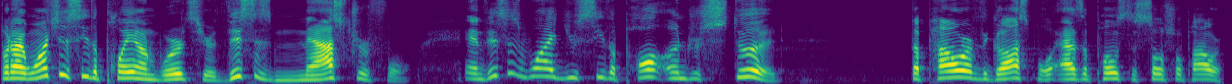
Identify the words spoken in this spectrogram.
But I want you to see the play on words here. This is masterful. And this is why you see that Paul understood the power of the gospel as opposed to social power.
